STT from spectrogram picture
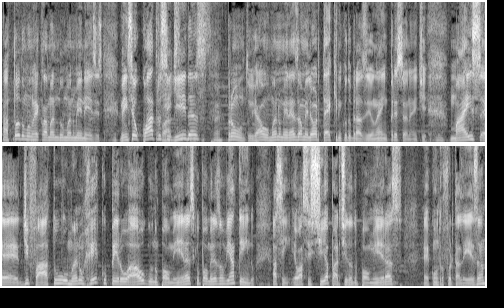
Ah, todo mundo reclamando do Mano Menezes. Venceu quatro, quatro seguidas. seguidas é. Pronto, já o Mano Menezes é o melhor técnico do Brasil, né? Impressionante. Mas, é, de fato, o Mano recuperou algo no Palmeiras que o Palmeiras não vinha tendo. Assim, eu assisti a partida do Palmeiras é, contra o Fortaleza.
